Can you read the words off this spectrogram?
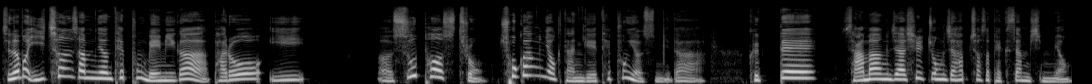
지난번 2003년 태풍 매미가 바로 이 어, super strong 초강력 단계의 태풍이었습니다. 그때 사망자, 실종자 합쳐서 130명,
